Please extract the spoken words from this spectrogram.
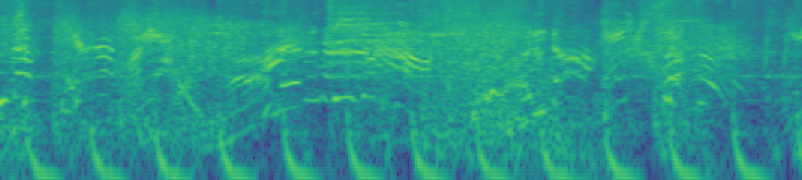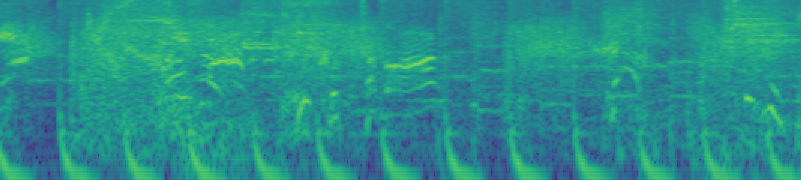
Let's go!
